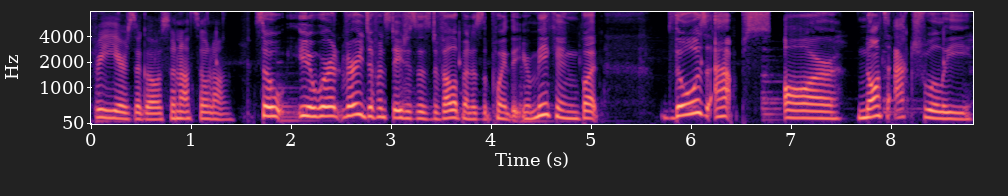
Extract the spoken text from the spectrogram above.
three years ago, so not so long. So, you know, we're at very different stages as development, is the point that you're making. But those apps are not actually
